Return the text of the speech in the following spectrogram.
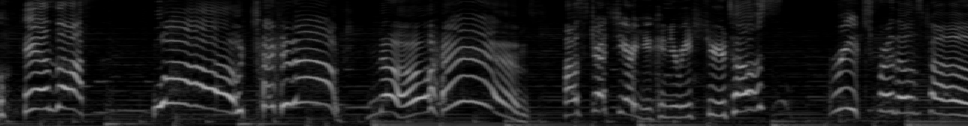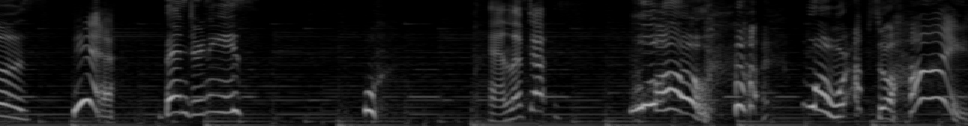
Hands off. Whoa! Check it out! No hands! How stretchy are you? Can you reach to your toes? Reach for those toes. Yeah. Bend your knees. Whew. And lift up. Whoa! Whoa, we're up so high!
